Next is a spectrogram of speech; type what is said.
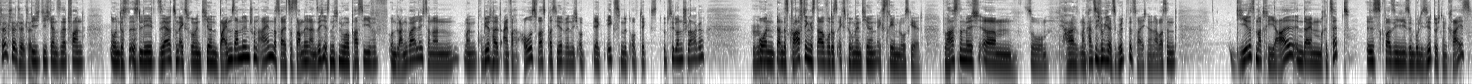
schön, schön, schön, schön. Die, die ich ganz nett fand. Und das, es lädt sehr zum Experimentieren beim Sammeln schon ein. Das heißt, das Sammeln an sich ist nicht nur passiv und langweilig, sondern man probiert halt einfach aus, was passiert, wenn ich Objekt X mit Objekt Y schlage. Mhm. Und dann das Crafting ist da, wo das Experimentieren extrem losgeht. Du hast nämlich ähm, so, ja, man kann es nicht wirklich als Grid bezeichnen, aber es sind jedes Material in deinem Rezept ist quasi symbolisiert durch einen Kreis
